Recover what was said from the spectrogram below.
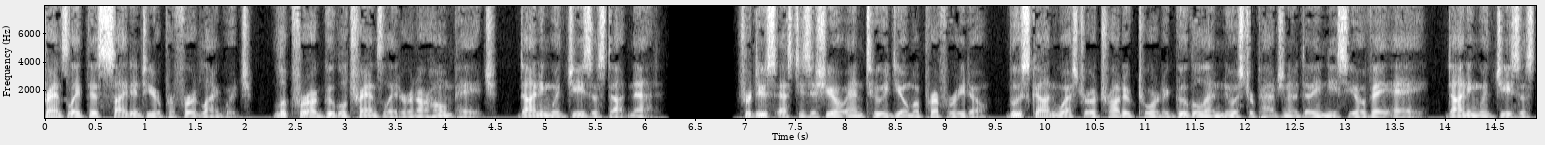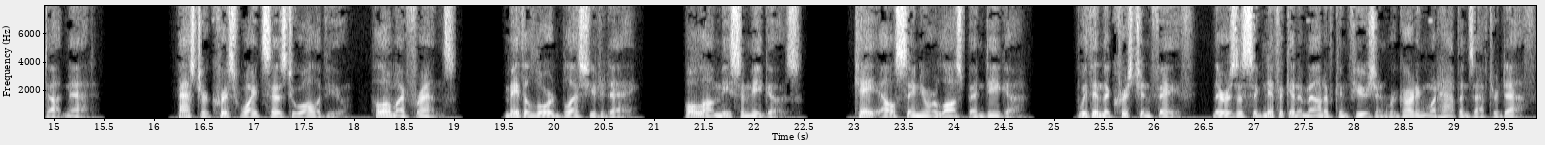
translate this site into your preferred language, look for our Google Translator in our homepage, diningwithjesus.net. Traduce este sitio en tu idioma preferido, busca nuestro traductor de Google en nuestra página de inicio va, diningwithjesus.net. Pastor Chris White says to all of you, Hello, my friends. May the Lord bless you today. Hola, mis amigos. Que el Señor los bendiga. Within the Christian faith, there is a significant amount of confusion regarding what happens after death.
